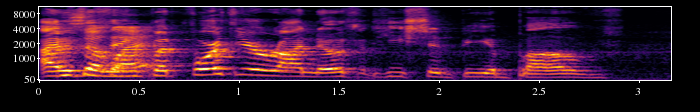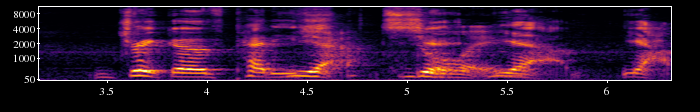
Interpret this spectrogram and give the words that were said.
I was so saying, what? but fourth year Ron knows that he should be above Draco's petty. Yeah, shit. dueling. Yeah, yeah.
